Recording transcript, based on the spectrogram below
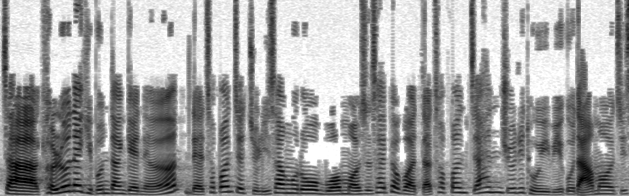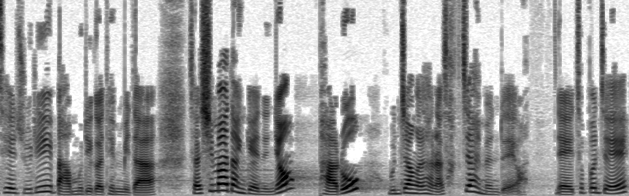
자, 결론의 기본 단계는 네, 첫 번째 줄 이상으로 무엇 무엇을 살펴보았다. 첫 번째 한 줄이 도입이고 나머지 세 줄이 마무리가 됩니다. 자, 심화 단계는요. 바로 문장을 하나 삭제하면 돼요. 네, 첫 번째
